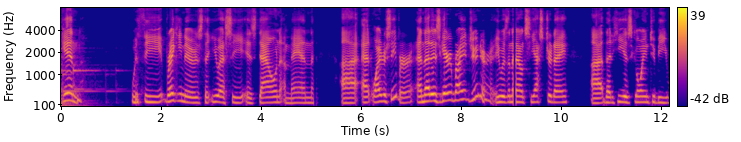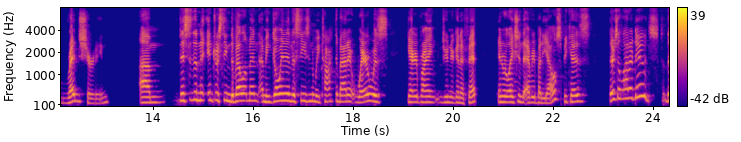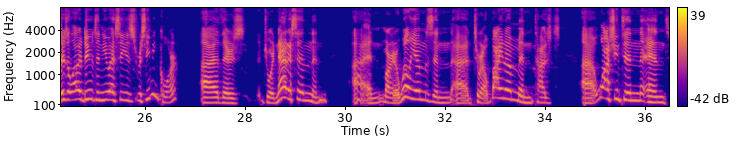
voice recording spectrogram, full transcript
begin with the breaking news that USC is down a man uh, at wide receiver, and that is Gary Bryant Jr. He was announced yesterday uh, that he is going to be redshirting. Um, this is an interesting development. I mean, going into the season, we talked about it. Where was Gary Bryant Jr. going to fit in relation to everybody else? Because there's a lot of dudes. There's a lot of dudes in USC's receiving corps. Uh, there's Jordan Addison and uh, and Mario Williams and uh, Terrell Bynum and Taj uh, Washington and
